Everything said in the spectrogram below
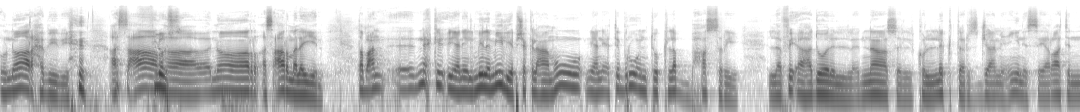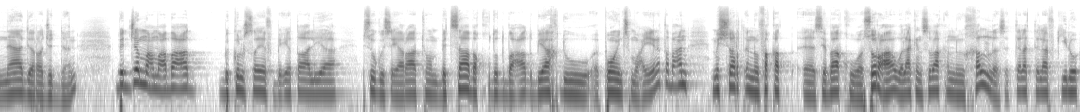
ونار حبيبي. أسعارها نار أسعار ملايين. طبعا آه، نحكي يعني الميلاميليا بشكل عام هو يعني اعتبروه أنتم club حصري لفئة هدول الناس ال collectors جامعين السيارات النادرة جدا. بتجمعوا مع بعض بكل صيف بإيطاليا بسوقوا سياراتهم بتسابقوا ضد بعض بياخذوا points معينة. طبعا مش شرط إنه فقط آه، سباق هو سرعة ولكن سباق إنه يخلص ال 3000 كيلو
